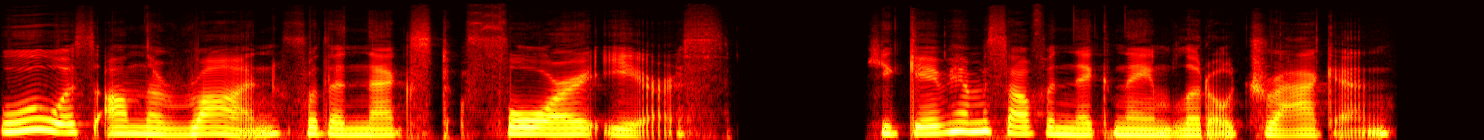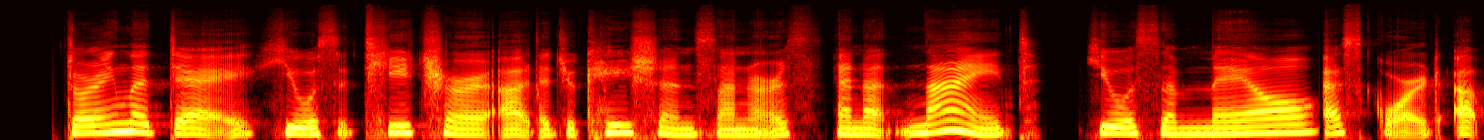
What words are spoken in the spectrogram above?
Wu was on the run for the next four years. He gave himself a nickname Little Dragon. During the day, he was a teacher at education centers, and at night, he was a male escort at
